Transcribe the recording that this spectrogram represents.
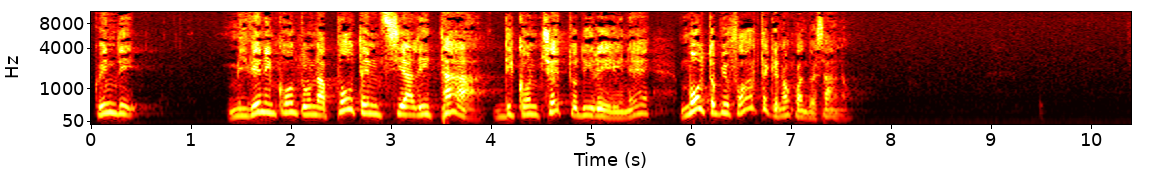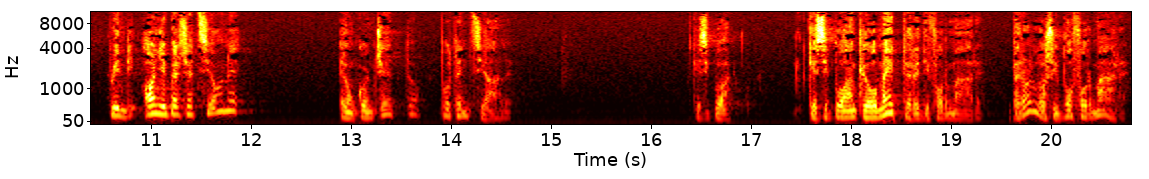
Quindi mi viene incontro una potenzialità di concetto di rene molto più forte che non quando è sano. Quindi ogni percezione è un concetto potenziale che si può, che si può anche omettere di formare, però lo si può formare,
